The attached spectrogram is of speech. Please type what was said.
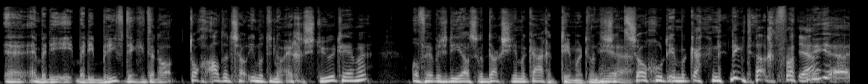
En bij die, bij die brief denk ik dan al, toch altijd zou iemand die nou echt gestuurd hebben? Of hebben ze die als redactie in elkaar getimmerd? Want die Ja. zat zo goed in elkaar. En ik dacht van, Ja? ja,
